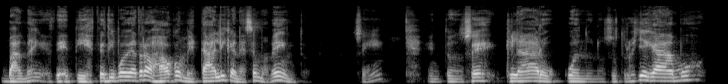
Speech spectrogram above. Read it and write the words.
bandas este tipo había trabajado con Metallica en ese momento. ¿sí? Entonces, claro, cuando nosotros llegamos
